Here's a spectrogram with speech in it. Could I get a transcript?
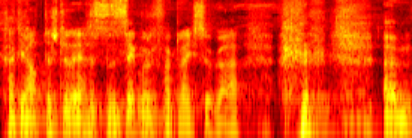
Gerade die Hauptdarsteller, das ist ein sehr guter Vergleich sogar. ähm,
